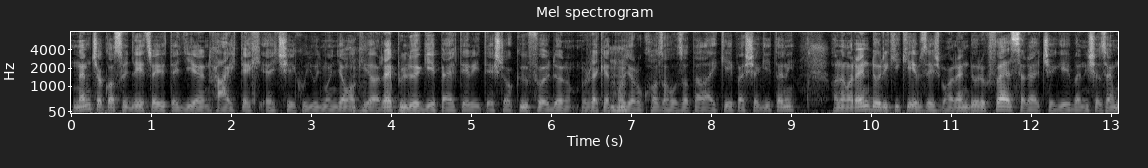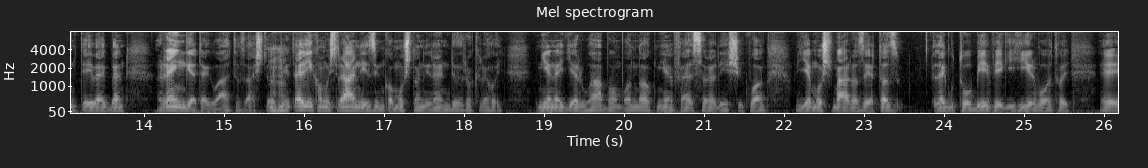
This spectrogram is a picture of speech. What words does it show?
nem csak az, hogy létrejött egy ilyen high-tech egység, hogy úgy mondjam, uh-huh. aki a repülőgép eltérítésre a külföldön reket uh-huh. magyarok hazahozatalái képes segíteni, hanem a rendőri kiképzésben, a rendőrök felszereltségében is az elmúlt években rengeteg változás történt. Uh-huh. Elég, ha most ránézünk a mostani rendőrökre, hogy milyen egyenruhában vannak, milyen felszerelésük van. Ugye most már azért az legutóbbi évvégi hír volt, hogy eh,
